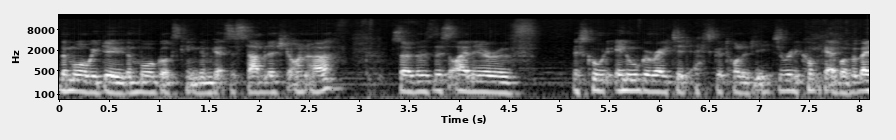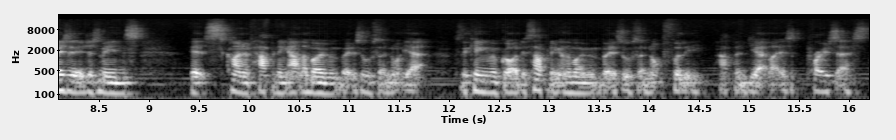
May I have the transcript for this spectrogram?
the more we do, the more God's kingdom gets established on earth. So there's this idea of it's called inaugurated eschatology. It's a really complicated word, but basically it just means it's kind of happening at the moment, but it's also not yet. The kingdom of God is happening at the moment, but it's also not fully happened yet. Like it's a process,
